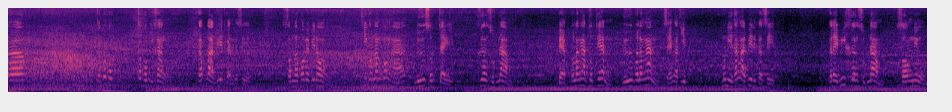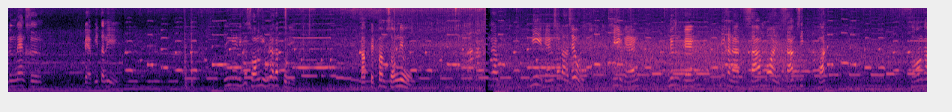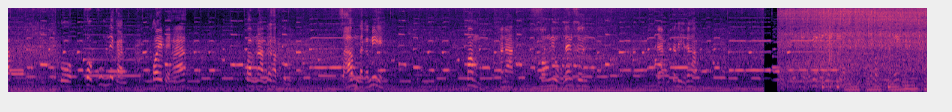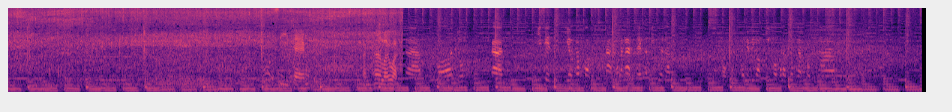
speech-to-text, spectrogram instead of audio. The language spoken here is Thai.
ครับกลับมาพบกับผมอีกครั้งกับร้านเวียดกันเกษตรสำหรับพ่อแม่พี่น้องที่กำลังมองหาหรือสนใจเครื่องสูบน้ำแบบพลังงานทดแทน หรือพลังงานแสงอาทิตย์มื้อนี้ทั้งร้านเวียดกันเกษตรก็ได้มีเครื่องสูบน้ำสองนิ้วหนึ่งแรงเครื่องแบบอิตาลียังไงนี่ก็สองนิ้วเด้อครับตัวนี้ครับเป็นปั๊มสองนิ้วครับ มีแผงโซลาเซลล์4แผง1แผงมีขนาด 330 วัตต์2ครับตัวควบคุมในการปล่อยไปหาปั๊มน้ำด้วยครับตัวนี้3แล้วก็มีปั๊มขนาด 2 นิ้วแรงคืนแบบอิตาลีนะครับ งพันห้าร้อยวัตต์ขอจบการพิเศษเกี่ยวกับความสุขทางพลังงานแสงอาทิตย์ด้วยครับ ขอบคุณพ่อแม่พี่น้องที่ขอมารับชมกันขอบคุณครับ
